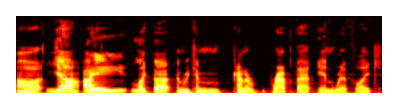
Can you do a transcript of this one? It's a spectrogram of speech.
Uh, yeah, I like that, and we can kind of wrap that in with like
